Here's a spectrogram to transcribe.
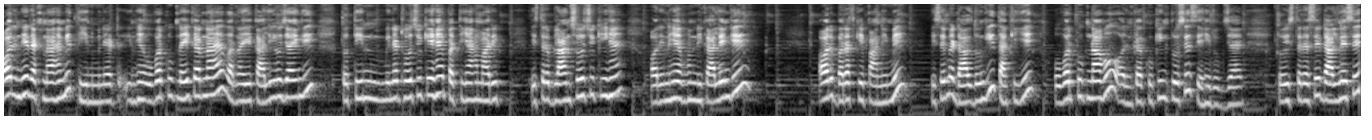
और इन्हें रखना है हमें तीन मिनट। इन्हें ओवर कुक नहीं करना है, वरना ये काली हो जाएँगी। तो तीन मिनट हो चुके हैं, पत्तियाँ हमारी इस तरह ब्लांच हो चुकी हैं। और इन्हें अब हम निकालेंगे। और बर्फ़ के पानी में इसे मैं डाल दूँगी ताकि ये ओवर कुक ना हो और इनका कुकिंग प्रोसेस यहीं रुक जाए। तो इस तरह से डालने से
